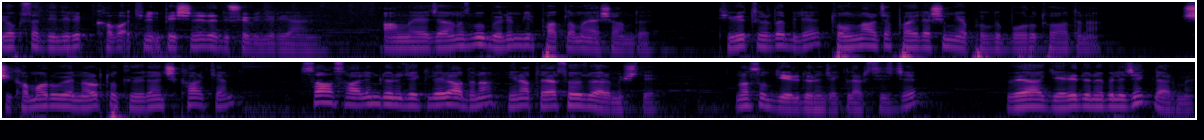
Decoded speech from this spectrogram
Yoksa delirip Kawaki'nin peşine de düşebilir yani. Anlayacağınız bu bölüm bir patlama yaşandı. Twitter'da bile tonlarca paylaşım yapıldı Boruto adına. Shikamaru ve Naruto köyden çıkarken sağ salim dönecekleri adına Hinata'ya söz vermişti. Nasıl geri dönecekler sizce? Veya geri dönebilecekler mi?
